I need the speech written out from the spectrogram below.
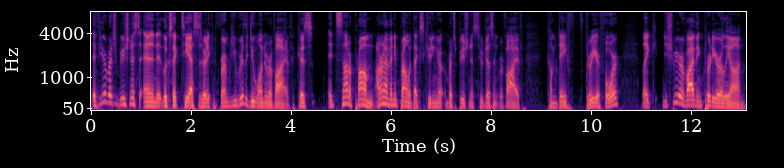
If you're a retributionist and it looks like TS is already confirmed, you really do want to revive because it's not a problem. I don't have any problem with executing a retributionist who doesn't revive come day three or four. Like you should be reviving pretty early on.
